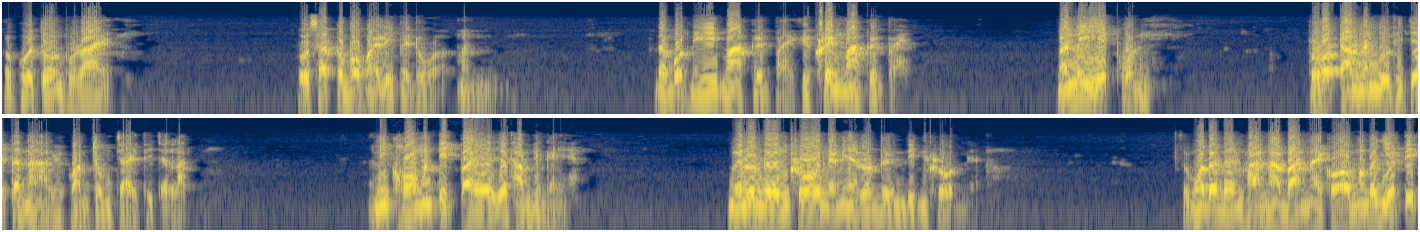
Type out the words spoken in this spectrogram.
ก็กลัวโจรผู้ร้ายผู้สัตว์ก็บอกให้รีบไปดูมันดาบทนี้มากเกินไป คือเคร่งมากเกินไป มันไม่เหตุผลเพราะว่ากรรมนั้นอยู่ที่เจตนาคือความจงใจที่จะลัก อันนี้ของมันติดไปจะทำยังไง เหมือนเราเดินโครนเนี่ยเราเดินดินโครนเนี่ย มมติเราเดินผ่านหน้าบ้านนายกอ มันก็เหยียบติด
